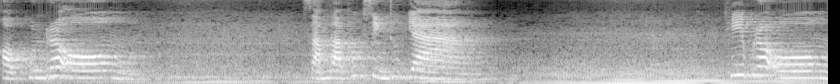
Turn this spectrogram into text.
ขอบคุณพระองค์สำหรับทุกสิ่งทุกอย่าง ที่พระองค์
